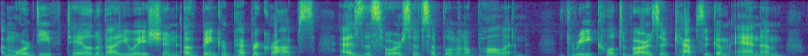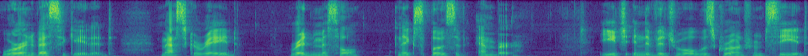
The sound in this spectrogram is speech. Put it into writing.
a more detailed evaluation of Banker pepper crops as the source of supplemental pollen. Three cultivars of Capsicum annuum were investigated, Masquerade, Red Missile, and Explosive Ember. Each individual was grown from seed,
